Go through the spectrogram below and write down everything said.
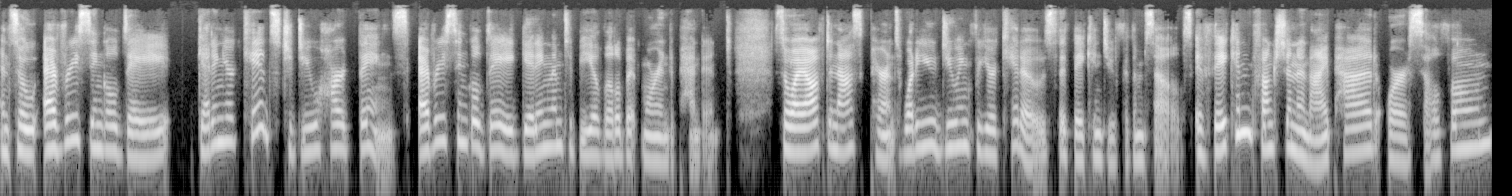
And so every single day, getting your kids to do hard things every single day, getting them to be a little bit more independent. So I often ask parents, what are you doing for your kiddos that they can do for themselves? If they can function an iPad or a cell phone,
